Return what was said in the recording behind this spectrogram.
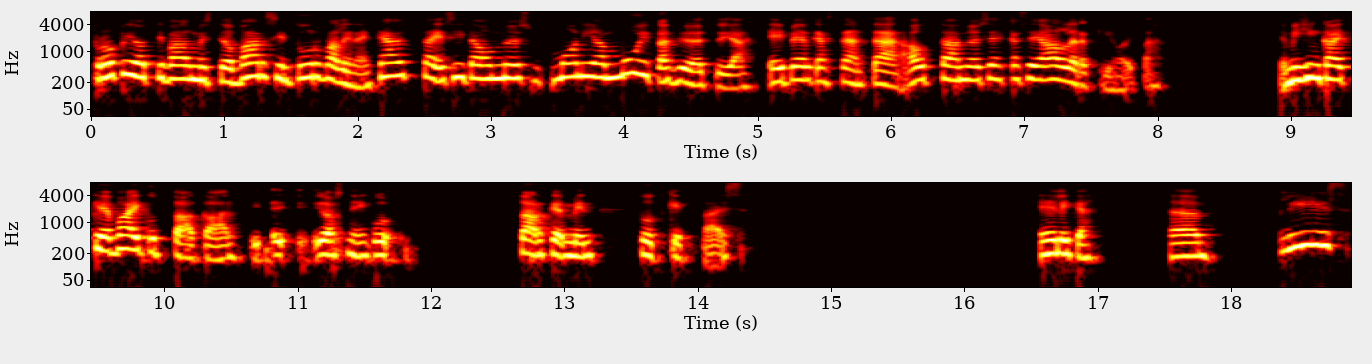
Probioottivalmiste on varsin turvallinen käyttää ja siitä on myös monia muita hyötyjä. Ei pelkästään tämä, auttaa myös ehkä se allergioita. Ja mihin kaikkeen vaikuttaakaan, jos niin kuin tarkemmin tutkittaisiin. Eli uh, please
